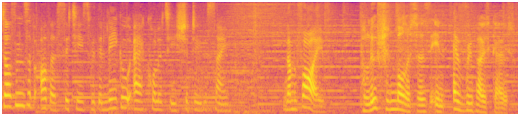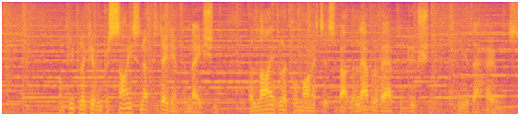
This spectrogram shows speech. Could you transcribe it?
Dozens of other cities with illegal air quality should do the same. Number five. Pollution monitors in every postcode. When people are given precise and up-to-date information, the live local monitors about the level of air pollution near their homes.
